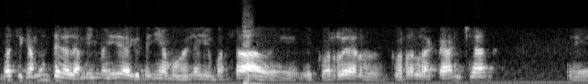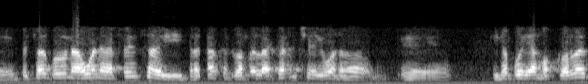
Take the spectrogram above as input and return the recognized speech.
básicamente era la misma idea que teníamos el año pasado, de, correr correr la cancha. eh, empezar por una buena defensa y tratar de correr la cancha y bueno, eh, si no podíamos correr,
